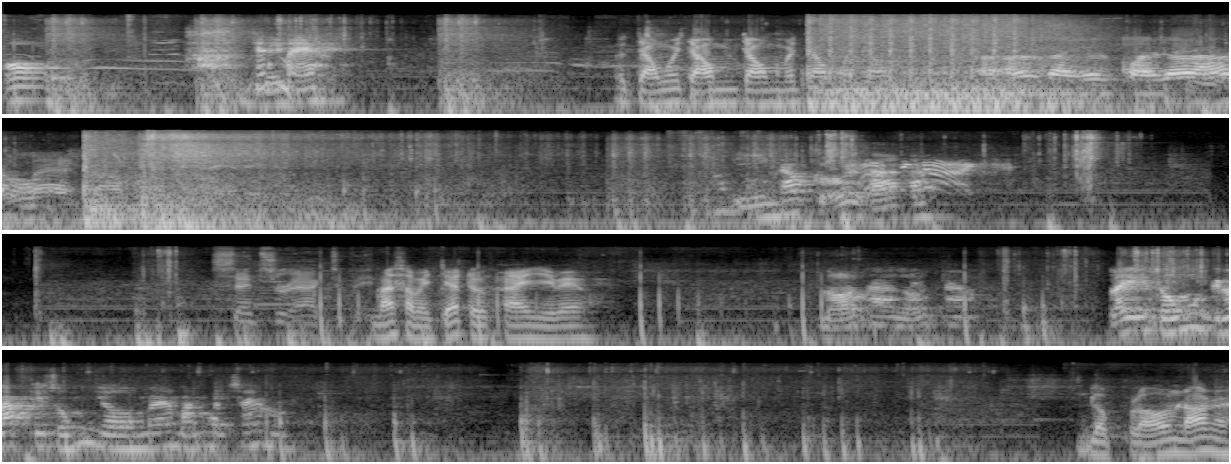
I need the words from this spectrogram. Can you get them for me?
Ồ Chết mẹ. Ở trong ở trong ở trong ở trong ở trong. À, ở này ngoài ra đá luôn. Nhiên tháo cửa rồi hả. Má sao mày chết được? Hay vậy Beo? Lỗi tao lỗi tao. Lấy cái súng cái lắp cái súng vô má bắn quanh sát luôn. Lục lỗ đó rồi.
